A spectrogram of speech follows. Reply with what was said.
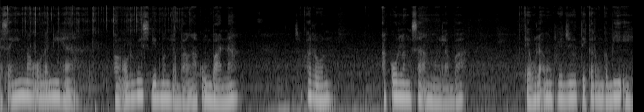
Asa yung na ko ganiha. Pang always gid mang labang akong bana. So karon ako lang sa ang manglaba. Kaya wala mang pwede duty karong gabi eh.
